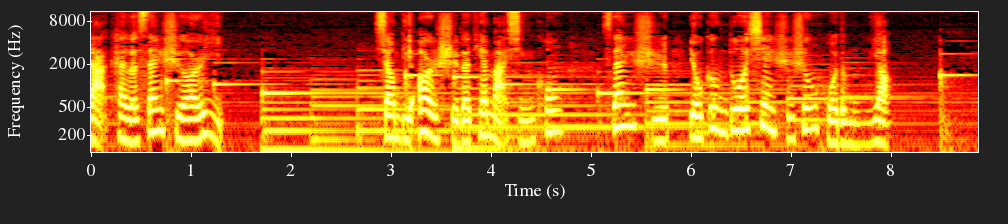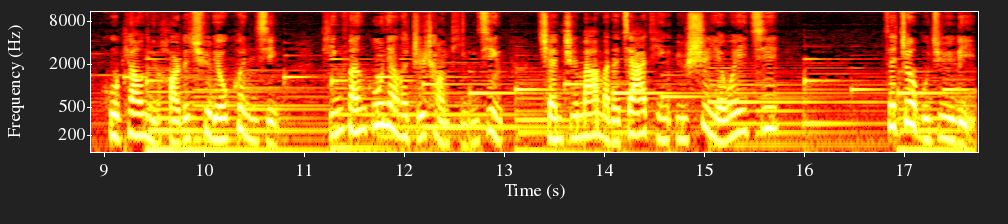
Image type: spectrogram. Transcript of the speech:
打开了《三十而已》。相比二十的天马行空，三十有更多现实生活的模样，沪漂女孩的去留困境。平凡姑娘的职场瓶颈，全职妈妈的家庭与事业危机，在这部剧里，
